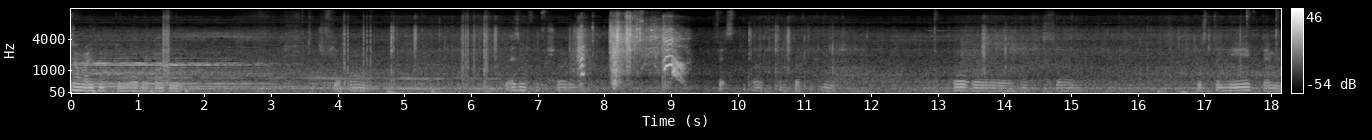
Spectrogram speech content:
السلام عليكم ورحمة الله وبركاته. شوف يا أخوان في أزمة في انفجاري فأس آه، تنطر تحديد أوه نفس توستن هيك تعمل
